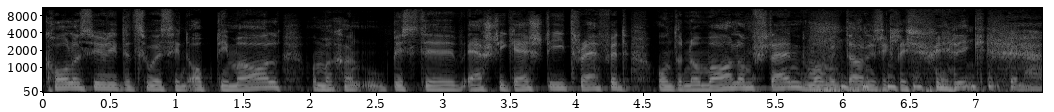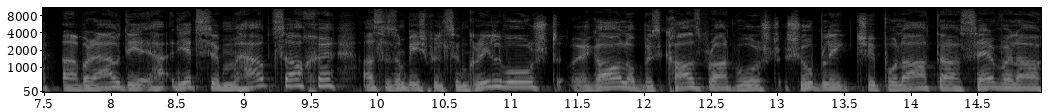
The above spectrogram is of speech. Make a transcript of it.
Kohlensäure dazu sind optimal und man kann bis die ersten Gäste eintreffen unter normalen Umständen. Momentan ist es ein bisschen schwierig. genau. Aber auch die, jetzt zum Hauptsache, also zum Beispiel zum Grillwurst, egal ob es Karlsbratwurst, Schublik, Chipolata, Cervela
